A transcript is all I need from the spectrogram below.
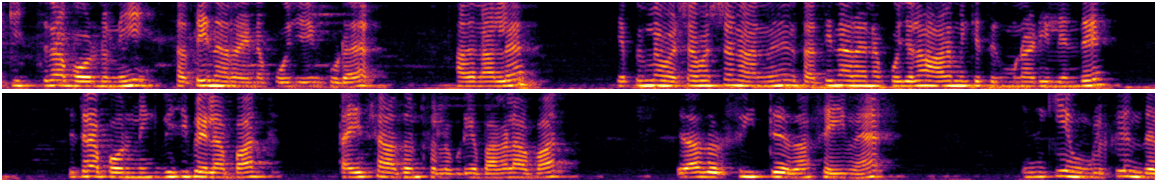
இன்றைக்கி சித்ரா பௌர்ணமி சத்யநாராயண பூஜையும் கூட. அதனால் எப்பவுமே வருஷம் வருஷம் நான் சத்யநாராயண பூஜைலாம் ஆரம்பிக்கிறதுக்கு முன்னாடியிலேருந்தே சித்ரா பௌர்ணமிக்கு பிசிபேலாபாத் தயிர் சாதம்னு சொல்லக்கூடிய பகலாபாத் ஏதாவது ஒரு ஸ்வீட்டு அதான் செய்வேன். இன்றைக்கி உங்களுக்கு இந்த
